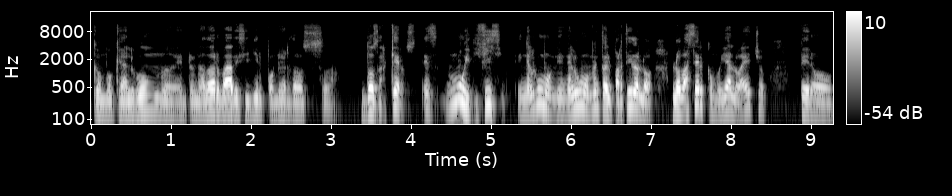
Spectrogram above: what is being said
como que algún entrenador va a decidir poner dos, ah, dos arqueros. Es muy difícil. En algún, en algún momento del partido lo, lo va a hacer como ya lo ha hecho, pero,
